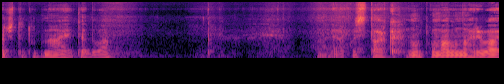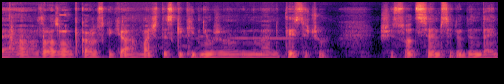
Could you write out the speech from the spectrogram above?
Бачите, тут мигає Т2. Якось так. Ну, помалу нагріває. А, зразу вам покажу скільки. А, бачите, скільки днів вже у мене? 1671 день.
